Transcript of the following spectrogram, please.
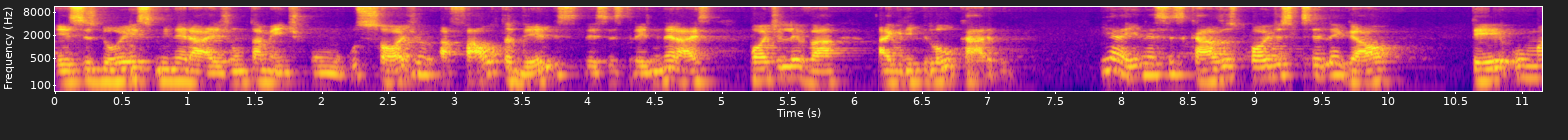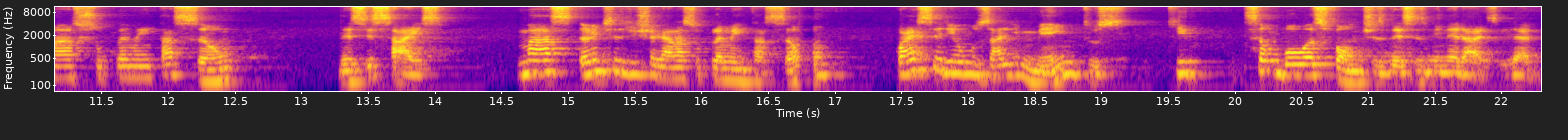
esses dois minerais, juntamente com o sódio, a falta deles, desses três minerais, pode levar à gripe low carb. E aí, nesses casos, pode ser legal ter uma suplementação desses sais. Mas, antes de chegar na suplementação, quais seriam os alimentos que são boas fontes desses minerais, Guilherme?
